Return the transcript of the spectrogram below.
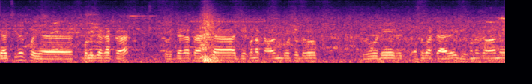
যাচ্ছিল ষোলো চাকা ট্রাক। ষোলো চাকা ট্রাকটা যে কোনো কারণবশত হোক রোডের অথবা টায়ারে যে কোনো কারণে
